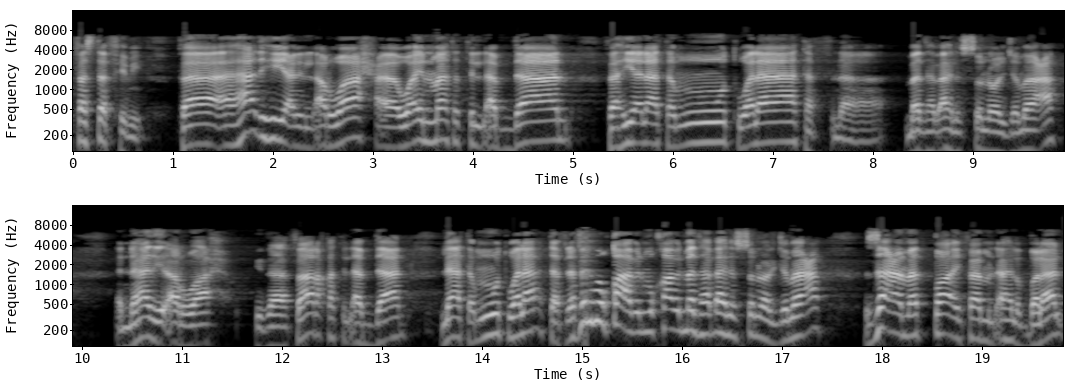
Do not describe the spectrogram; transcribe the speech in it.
فاستفهمي فهذه يعني الارواح وان ماتت الابدان فهي لا تموت ولا تفنى مذهب أهل السنة والجماعه ان هذه الارواح اذا فارقت الابدان لا تموت ولا تفنى في المقابل مقابل مذهب أهل السنة والجماعه زعمت طائفه من أهل الضلال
